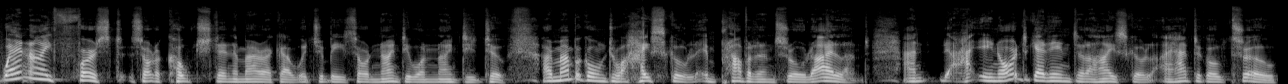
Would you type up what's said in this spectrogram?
when I first sort of coached in America, which would be sort of 91, 92, I remember going to a high school in Providence, Rhode Island. And in order to get into the high school, I had to go through,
